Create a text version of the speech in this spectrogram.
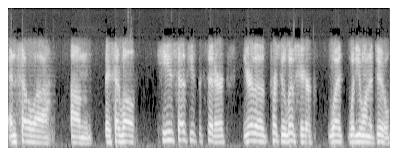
and so, uh, um, they said, well, he says he's the sitter. You're the person who lives here. What, what do you want to do?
